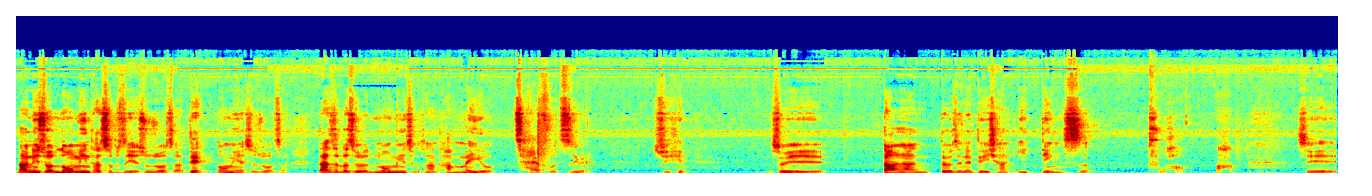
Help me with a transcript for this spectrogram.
那你说农民他是不是也是弱者？对，农民也是弱者。但是那时候农民手上他没有财富资源，所以，所以当然斗争的对象一定是土豪啊。所以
